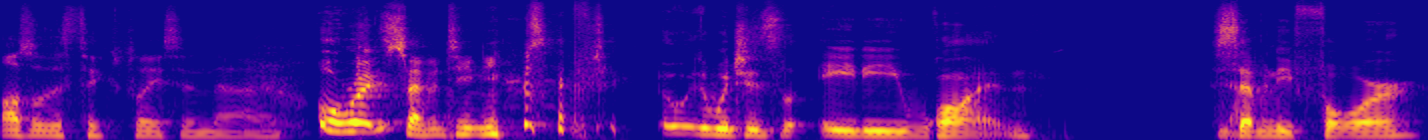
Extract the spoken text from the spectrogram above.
Also, this takes place in uh, oh, right. 17 years after. Which is 81. 74.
